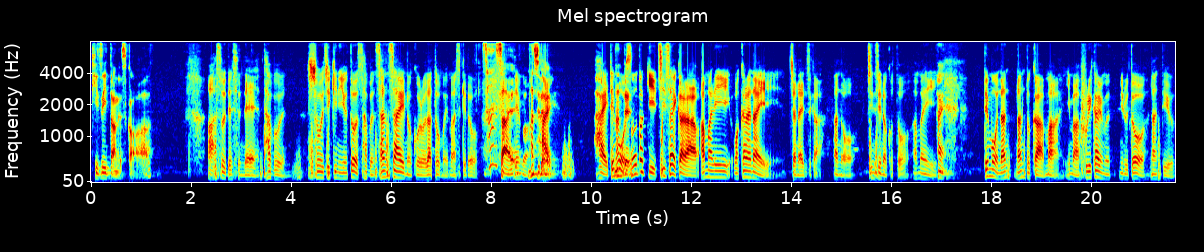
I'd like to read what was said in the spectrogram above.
気づいたんですか？あ、そうですね。多分正直に言うと多分3歳の頃だと思いますけど、?3 歳？でもマジで、はいはい、でもその時小さいからあまりわからないじゃないですか。あの人生のことあまりはい。でもなんなんとかまあ今振り返り見るとなんていう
